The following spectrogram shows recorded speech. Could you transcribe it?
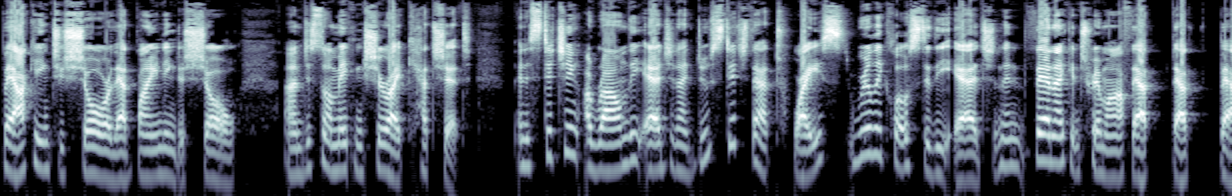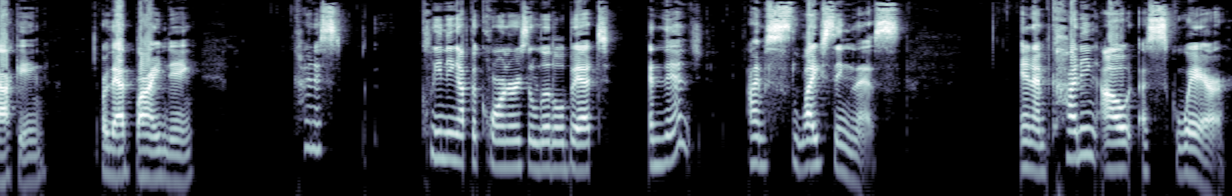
backing to show or that binding to show. Um, just so I'm making sure I catch it. And stitching around the edge and I do stitch that twice really close to the edge. And then, then I can trim off that, that backing or that binding kind of cleaning up the corners a little bit. And then I'm slicing this and I'm cutting out a square,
